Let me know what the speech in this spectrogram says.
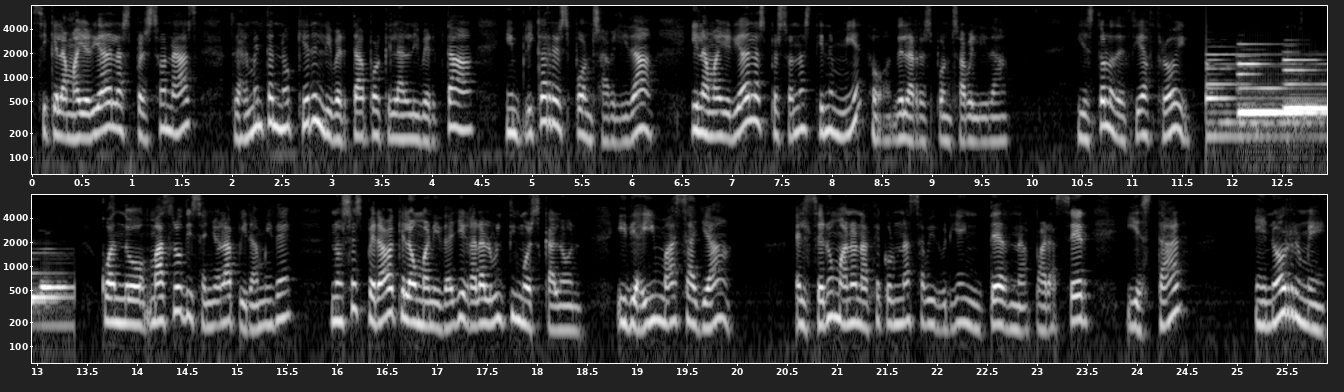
Así que la mayoría de las personas realmente no quieren libertad porque la libertad implica responsabilidad y la mayoría de las personas tienen miedo de la responsabilidad. Y esto lo decía Freud. Cuando Maslow diseñó la pirámide, no se esperaba que la humanidad llegara al último escalón y de ahí más allá. El ser humano nace con una sabiduría interna para ser y estar enorme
